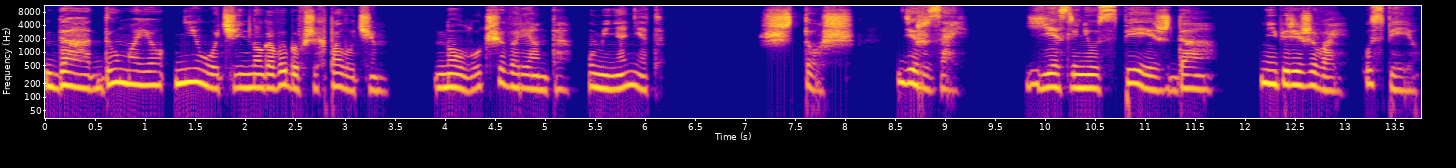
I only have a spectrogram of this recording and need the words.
Да, думаю, не очень много выбывших получим. Но лучше варианта у меня нет. Что ж, дерзай. Если не успеешь, да, не переживай, успею.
